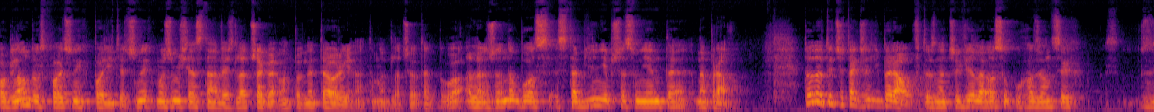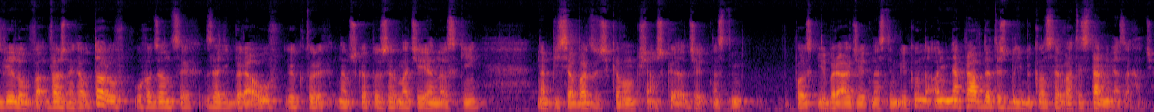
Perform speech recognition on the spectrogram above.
poglądów społecznych i politycznych możemy się zastanawiać dlaczego. Ja mam pewne teorie na temat, dlaczego tak było, ale że ono było stabilnie przesunięte na prawo. To dotyczy także liberałów, to znaczy wiele osób uchodzących z wielu wa ważnych autorów uchodzących za liberałów, o których na przykład profesor Maciej Janowski napisał bardzo ciekawą książkę o XIX, polskich liberałach w XIX wieku, no oni naprawdę też byliby konserwatystami na Zachodzie.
